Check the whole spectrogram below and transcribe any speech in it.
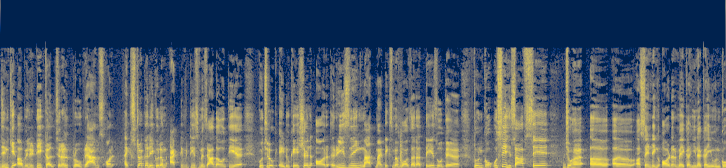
जिनकी अबिलिटी कल्चरल प्रोग्राम्स और एक्स्ट्रा करिकुलम एक्टिविटीज़ में ज़्यादा होती है। कुछ लोग एडुकेशन और रीजनिंग मैथमेटिक्स में बहुत ज़्यादा तेज़ होते हैं तो उनको उसी हिसाब से जो है असेंडिंग ऑर्डर में कहीं ना कहीं उनको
